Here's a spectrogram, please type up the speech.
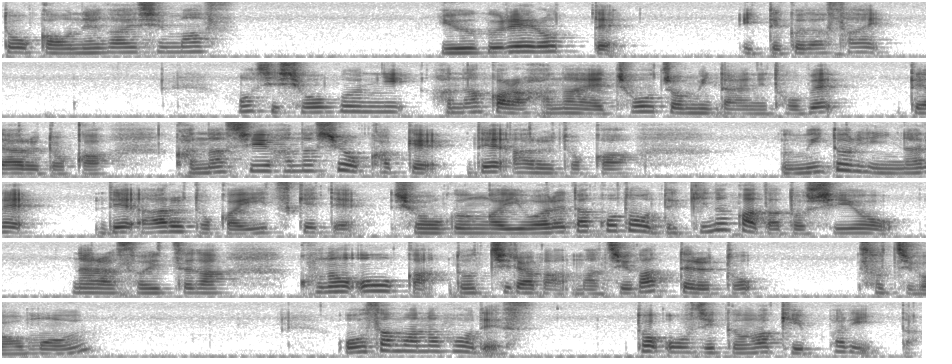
どうかお願いします。夕暮れろって言ってください。もし将軍に花から花へ蝶々みたいに飛べであるとか悲しい話をかけであるとか海鳥になれであるとか言いつけて将軍が言われたことをできなかったとしよう。ならそいつがこの王かどちらが間違ってるとそちは思う？王様の方です。と王子くんはきっぱり言った。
